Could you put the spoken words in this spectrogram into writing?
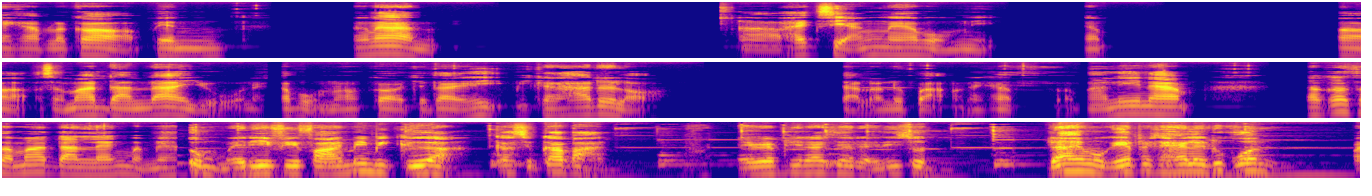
นะครับ แล้วก็เป็นทางด้านแพ็กเสียงนะครับผมนี่ครับก็สามารถดันได้อยู่นะครับผมเนาะก็จะได้เฮ้ยมีกระทะด้วยหรอจัดแล้วหรือเปล่านะครับ ประมาณนี้นะครับ แล้วก็สามารถดันแรงแบบนี้ตุ่ม AD ฟรีไฟไม่มีเกลือ 99 บาท ในเว็บที่น่าเชื่อถือที่สุด ได้หมวกเอฟไปแท้เลยทุกคนไป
